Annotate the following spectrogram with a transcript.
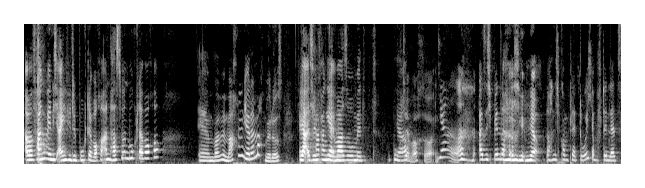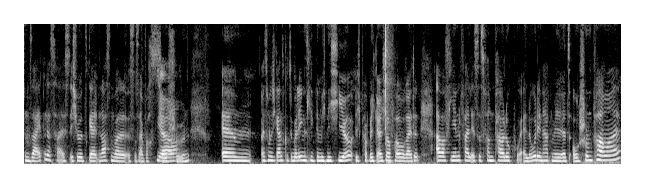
Aber fangen wir nicht eigentlich mit dem Buch der Woche an? Hast du ein Buch der Woche? Ähm, wollen wir machen? Ja, dann machen wir das. Ja, also ich wir fangen ja immer so mit Buch ja. der Woche. Ja. Also ich bin noch nicht, ja. noch nicht komplett durch, aber auf den letzten Seiten. Das heißt, ich würde es gelten lassen, weil es ist einfach so Ja. schön. Ähm, jetzt muss ich ganz kurz überlegen, es liegt nämlich nicht hier. Ich habe mich gar nicht darauf vorbereitet. Aber auf jeden Fall ist es von Paulo Coelho. Den hatten wir jetzt auch schon ein paar Mal.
